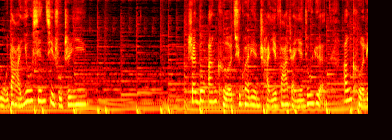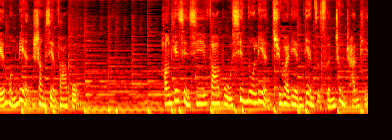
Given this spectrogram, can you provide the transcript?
五大优先技术之一。山东安可区块链产业发展研究院安可联盟链上线发布。航天信息发布信诺链区块链电子存证产品。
